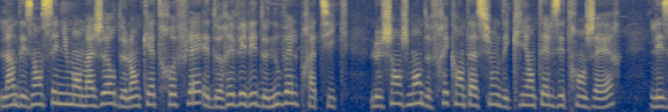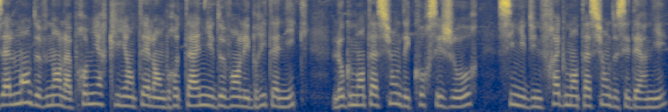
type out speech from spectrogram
l'un des enseignements majeurs de l'enquête reflet est de révéler de nouvelles pratiques, le changement de fréquentation des clientèles étrangères, les Allemands devenant la première clientèle en Bretagne devant les Britanniques, l'augmentation des courts séjours, signe d'une fragmentation de ces derniers,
